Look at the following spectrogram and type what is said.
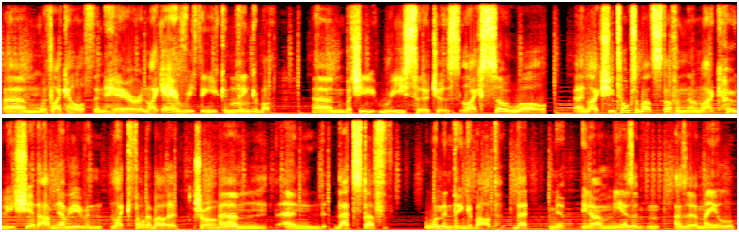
um, with like health and hair and like everything you can mm. think about. Um, but she researches like so well and like she talks about stuff and i'm like holy shit i've never even like thought about it sure um, and that stuff women think about that you know me as a as a male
